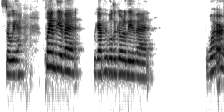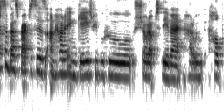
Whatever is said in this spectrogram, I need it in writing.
So we planned the event, we got people to go to the event what are some best practices on how to engage people who showed up to the event? How do we help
